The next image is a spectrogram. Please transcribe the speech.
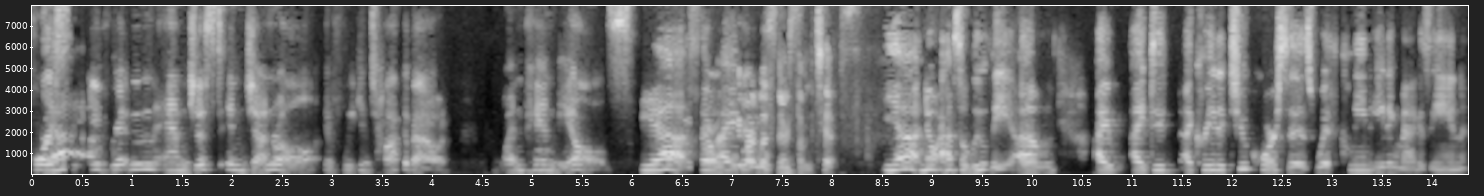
course yeah. you've written and just in general, if we can talk about one pan meals. Yeah. So I give our listeners some tips. Yeah, no, absolutely. Um, I, I did I created two courses with Clean Eating magazine.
